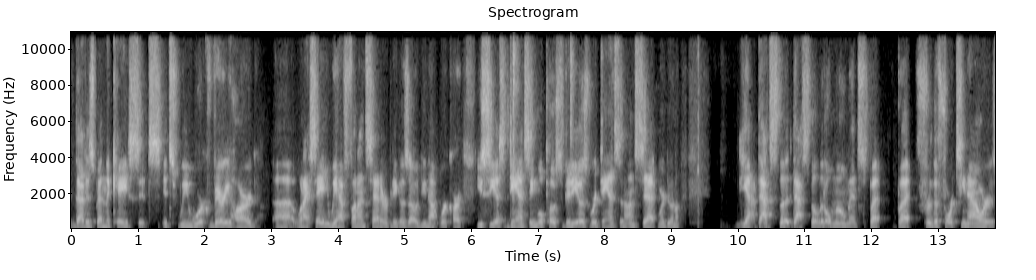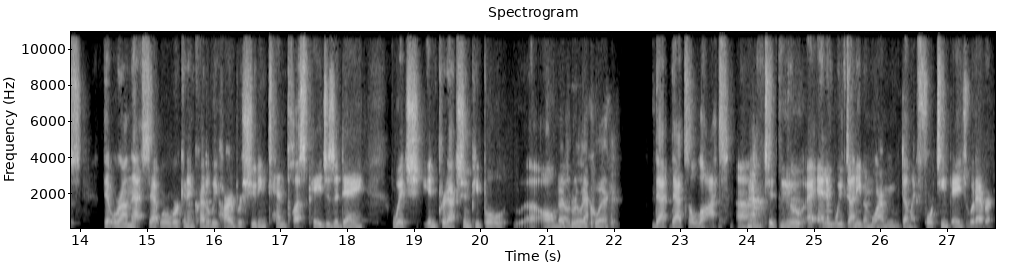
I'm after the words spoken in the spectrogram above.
that has been the case. It's it's we work very hard. Uh, when I say we have fun on set, everybody goes, "Oh, do you not work hard?" You see us dancing. We'll post videos. We're dancing on set. we're doing. Yeah, that's the that's the little moments. But but for the 14 hours that we're on that set, we're working incredibly hard. We're shooting 10 plus pages a day, which in production people uh, all know that's really that, quick that that's a lot um, to do. And we've done even more. I mean we've done like 14 page whatever.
